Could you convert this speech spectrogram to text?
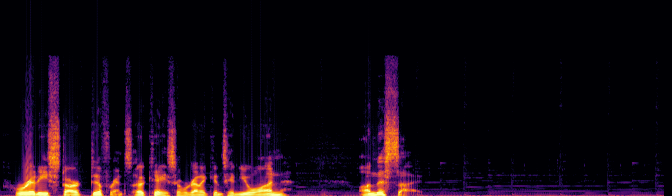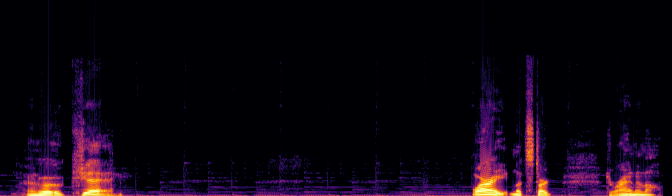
Pretty stark difference. Okay, so we're going to continue on on this side. Okay. All right, let's start drying it off.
